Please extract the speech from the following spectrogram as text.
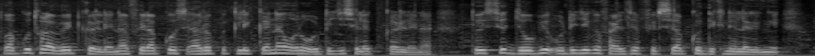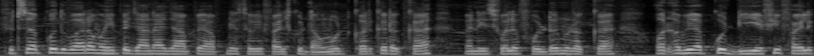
तो आपको थोड़ा वेट कर लेना फिर आपको उस एरो पर क्लिक करना है और ओटीजी सेलेक्ट कर लेना है। तो इससे जो भी ओटीजी के फाइल्स से फिर से आपको दिखने लगेंगे। फिर से आपको दोबारा वहीं पर जाना है जहाँ पर आपने सभी फाइल्स को डाउनलोड करके रखा है मैंने इस वाले फोल्डर में रखा है और अभी आपको डीएफई फ़ाइल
